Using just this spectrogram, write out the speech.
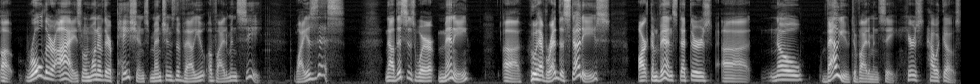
uh, roll their eyes when one of their patients mentions the value of vitamin C. Why is this? Now, this is where many uh, who have read the studies are convinced that there's uh, no value to vitamin C. Here's how it goes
